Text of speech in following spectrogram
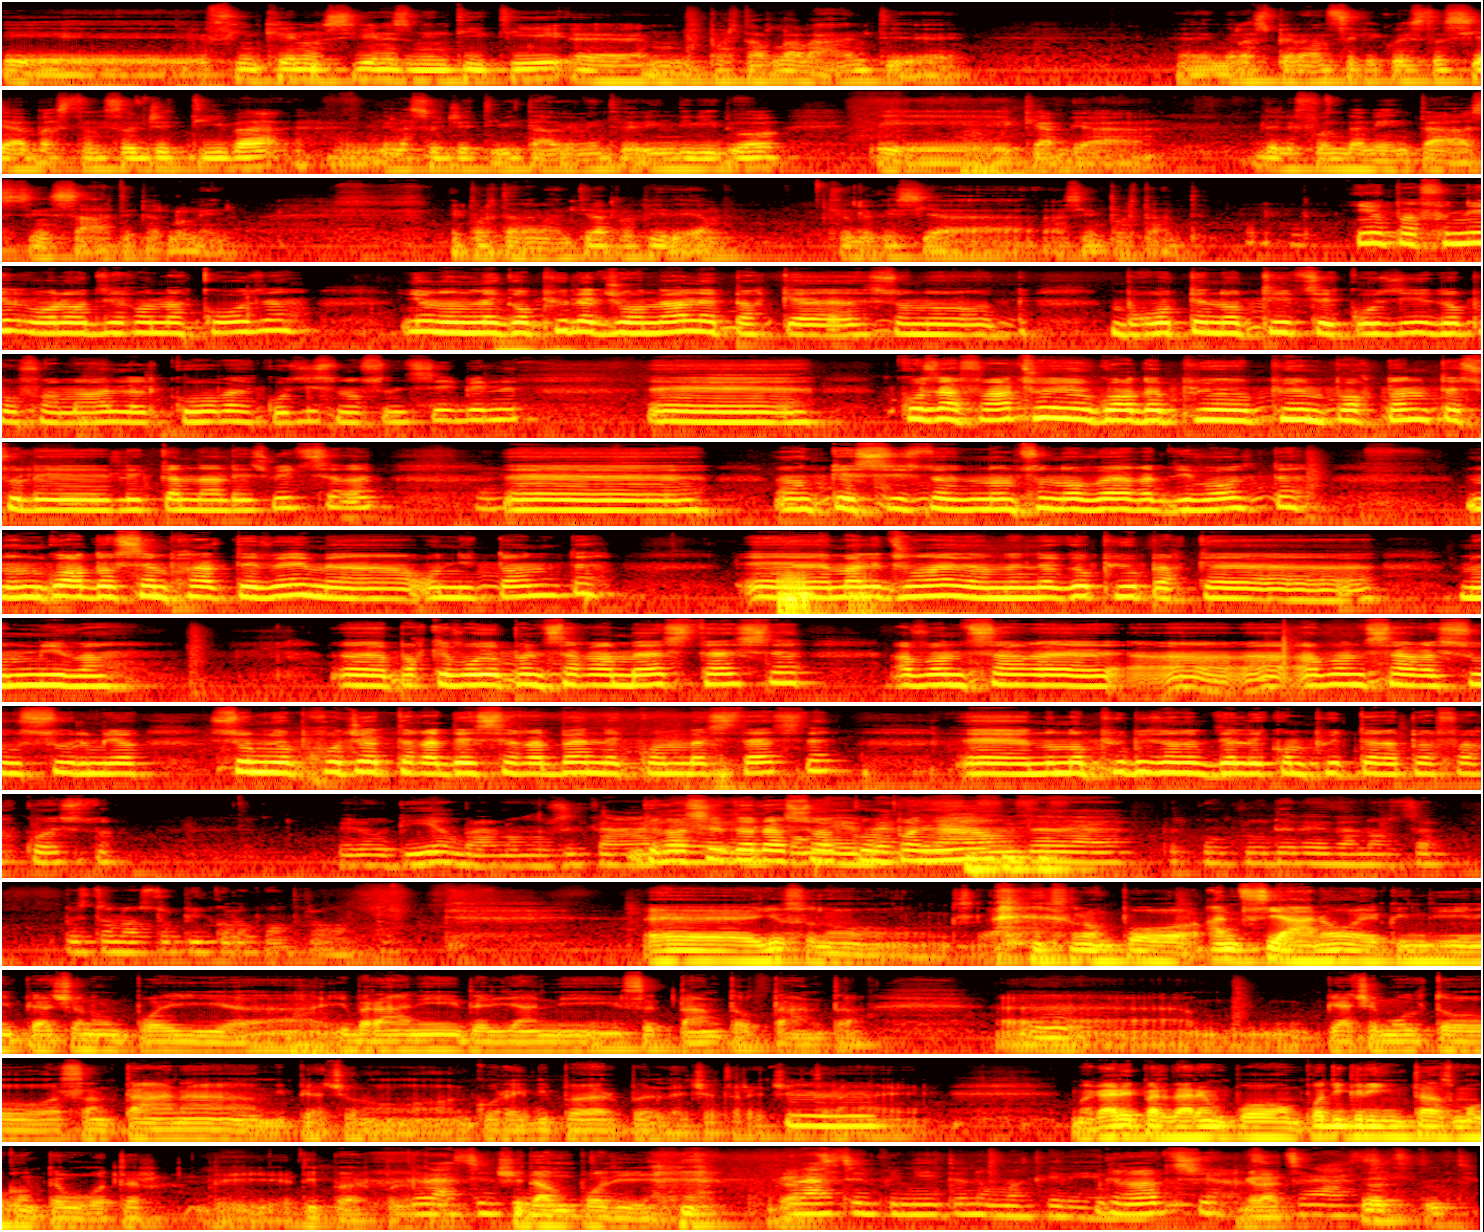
e finché non si viene smentiti ehm, portarla avanti e, e nella speranza che questa sia abbastanza oggettiva, nella soggettività ovviamente dell'individuo e che abbia delle fondamenta sensate perlomeno e portare avanti la propria idea credo che sia, sia importante. Io per finire volevo dire una cosa, io non leggo più il giornale perché sono brutte notizie così, dopo fa male al cuore, così sono sensibile. Eh, cosa faccio? Io guardo più, più importante sui canali svizzeri, eh, anche se non sono vere di volte. Non guardo sempre la tv, ma ogni tanto. Eh, ma il giornale non ne leggo più perché non mi va. Eh, perché voglio pensare a me stessa, avanzare, a, a, avanzare su, sul, mio, sul mio progetto ad essere bene con me stessa e non ho più bisogno delle computer per fare questo. Melodia, un brano musicale. Grazie della sua compagnia. Per concludere la nostra, questo nostro piccolo confronto. Eh, io sono, sono un po' anziano e quindi mi piacciono un po' i, eh, i brani degli anni 70-80. Eh, Mi piace molto Santana, mi piacciono ancora i Deep Purple, eccetera, eccetera. Mm. E magari per dare un po', un po' di grinta, Smoke on the Water dei Deep Purple. Grazie Ci dà un po' di... Grazie, Grazie. infinite, non mancheremo. Grazie. Grazie. Grazie. Grazie a tutti.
